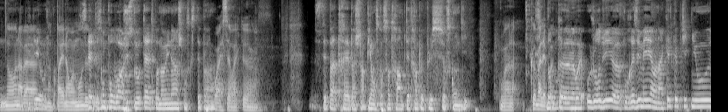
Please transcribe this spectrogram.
Non, on avait Vidéo, on pas énormément de De toute vues. façon, pour voir juste nos têtes pendant une heure, je pense que c'était pas, Ouais, c'est vrai que... c'était pas très machin. Puis on se concentrera peut-être un peu plus sur ce qu'on dit. Voilà, comme à l'époque. Donc euh, ouais, aujourd'hui, euh, pour résumer, on a quelques petites news,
